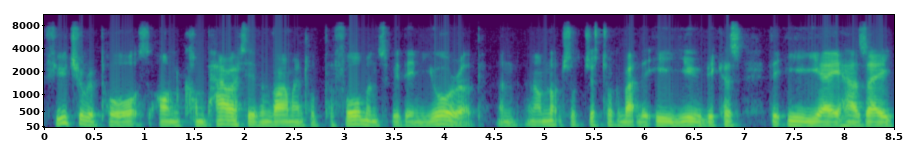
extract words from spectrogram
future reports on comparative environmental performance within Europe, and, and, I'm not just, just talking about the EU because the EEA has a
